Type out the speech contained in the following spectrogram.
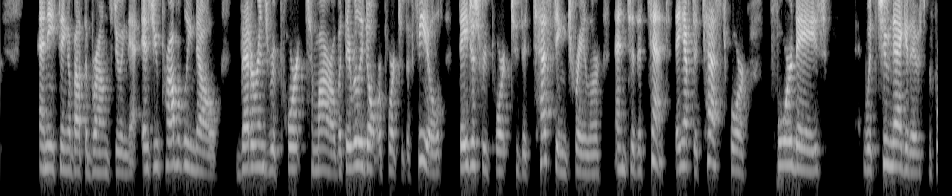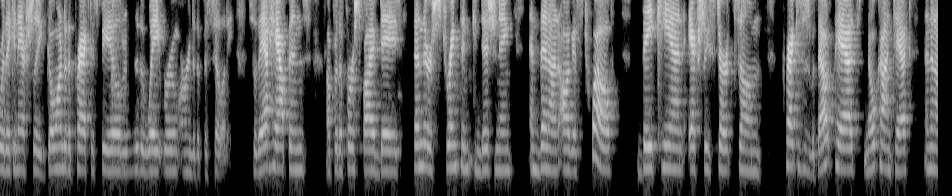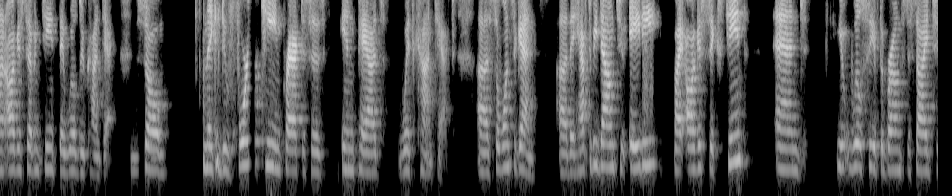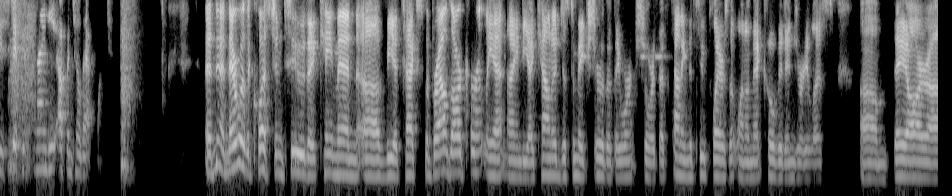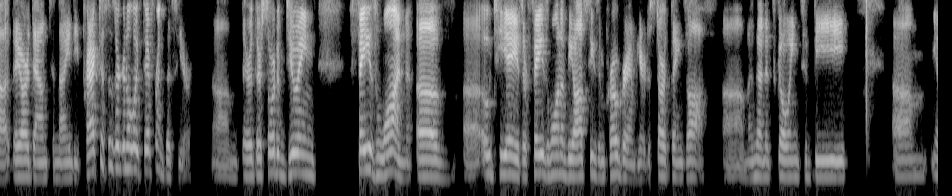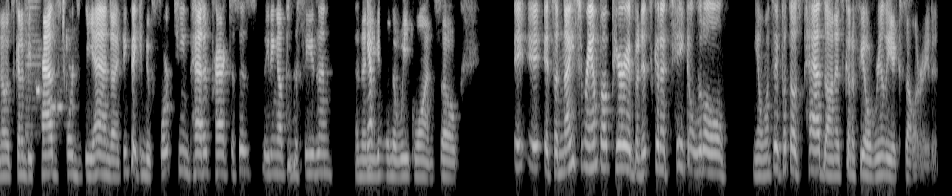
anything about the Browns doing that. As you probably know, veterans report tomorrow, but they really don't report to the field. They just report to the testing trailer and to the tent. They have to test for four days with two negatives before they can actually go onto the practice field or into the weight room or into the facility. So that happens uh, for the first five days. Then there's strength and conditioning. And then on August 12th, they can actually start some practices without pads, no contact. And then on August 17th, they will do contact. So they can do 14 practices in pads with contact. Uh, so once again, uh, they have to be down to 80 by August 16th. And you we'll see if the Browns decide to stick with 90 up until that point. And, and there was a question too that came in uh, via text. The Browns are currently at 90. I counted just to make sure that they weren't short. That's counting the two players that went on that COVID injury list. Um, they are uh, they are down to 90. Practices are going to look different this year. Um, they're they're sort of doing phase one of uh, OTAs or phase one of the offseason program here to start things off, um, and then it's going to be um, you know, it's going to be pads towards the end. I think they can do 14 padded practices leading up to the season, and then yep. you get into week one. So it, it, it's a nice ramp up period, but it's going to take a little. You know, once they put those pads on, it's going to feel really accelerated.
